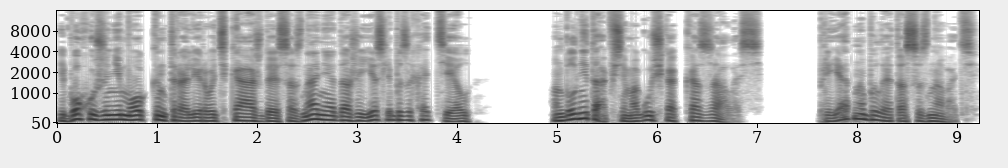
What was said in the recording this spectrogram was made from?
И Бог уже не мог контролировать каждое сознание, даже если бы захотел. Он был не так всемогущ, как казалось. Приятно было это осознавать.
